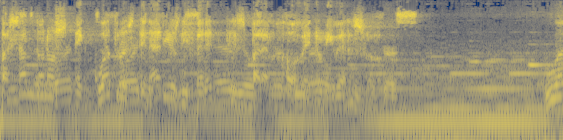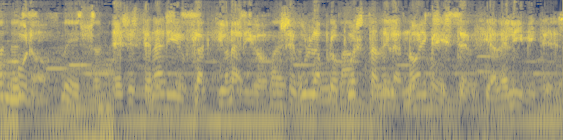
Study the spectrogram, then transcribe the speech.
basándonos en cuatro escenarios diferentes para el joven universo. Uno, es escenario inflacionario según la propuesta de la no existencia de límites.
